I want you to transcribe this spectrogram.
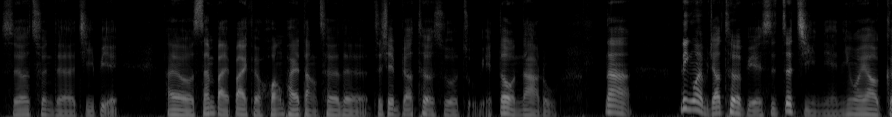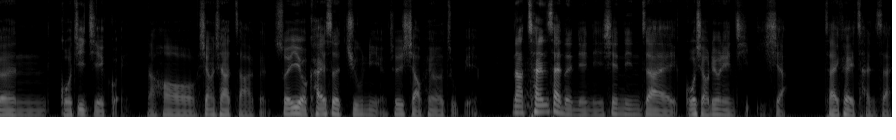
十二寸的级别，还有三百 bike 黄牌挡车的这些比较特殊的组别都有纳入。那另外比较特别是这几年，因为要跟国际接轨，然后向下扎根，所以有开设 Junior，就是小朋友的组别。那参赛的年龄限定在国小六年级以下才可以参赛。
